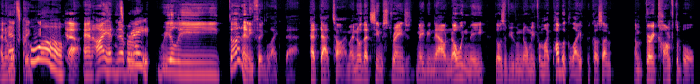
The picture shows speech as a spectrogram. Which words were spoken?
and it That's was big- cool. Yeah, and I had That's never great. really done anything like that at that time. I know that seems strange, maybe now knowing me, those of you who know me from my public life, because I'm I'm very comfortable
